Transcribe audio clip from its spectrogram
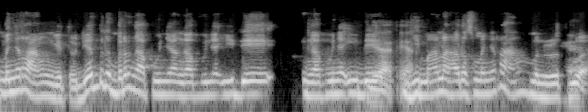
menyerang gitu. Dia bener-bener nggak punya nggak punya ide nggak punya ide yeah, yeah. gimana harus menyerang menurut yeah. gua.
